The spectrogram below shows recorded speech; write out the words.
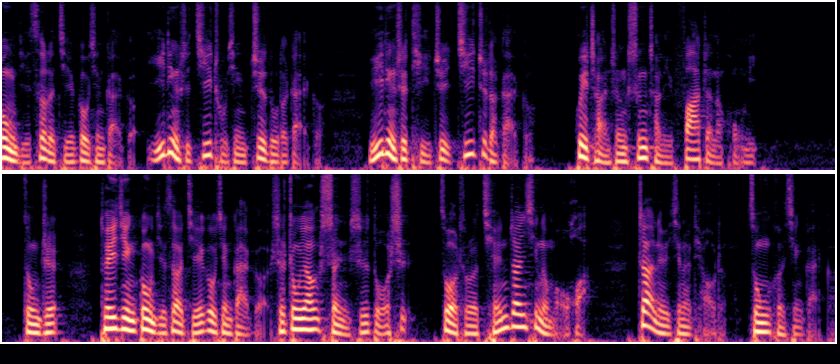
供给侧的结构性改革一定是基础性制度的改革，一定是体制机制的改革，会产生生产力发展的红利。总之，推进供给侧结构性改革是中央审时度势，做出了前瞻性的谋划、战略性的调整、综合性改革，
